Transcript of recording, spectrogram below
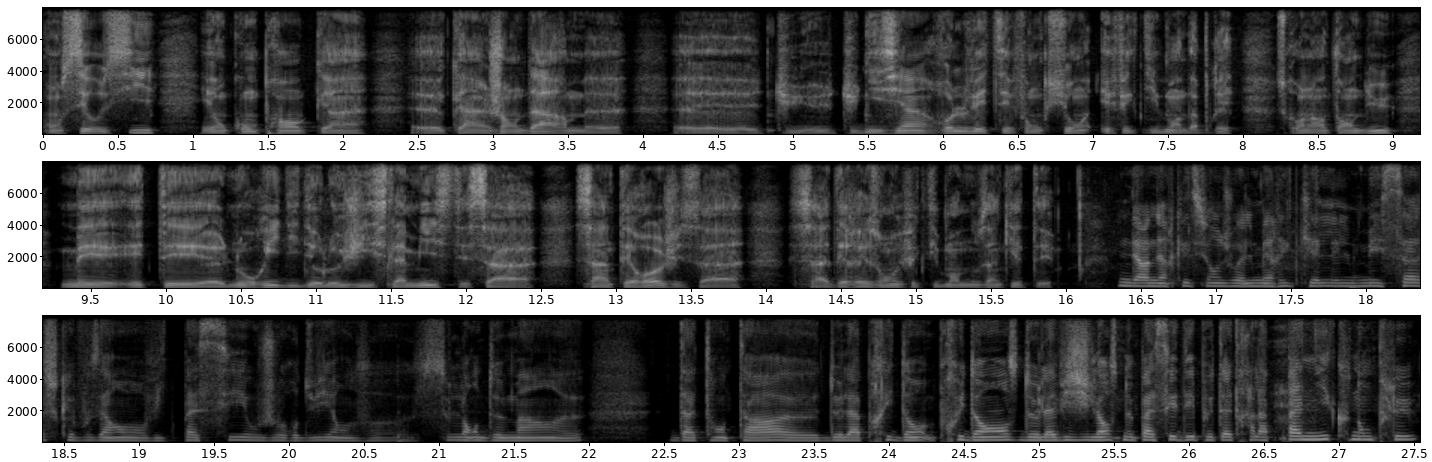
on sait aussi et on comprend qu'un euh, gendarme euh, tunisien relevait de ses fonctions, effectivement, d'après ce qu'on a entendu, mais était nourri d'idéologie islamiste et ça, ça interroge et ça, ça a des raisons, effectivement, de nous inquiéter. Une dernière question, Joël Méry. Quel est le message que vous avez envie de passer aujourd'hui, en ce lendemain euh, d'attentat, euh, de la prudence, de la vigilance, ne pas céder peut-être à la panique non plus?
